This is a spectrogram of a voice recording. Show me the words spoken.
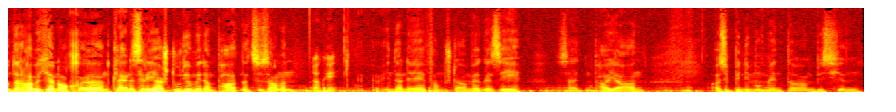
Und dann habe ich ja noch äh, ein kleines Reha-Studio mit einem Partner zusammen Okay. in der Nähe vom Starnberger See seit ein paar Jahren. Also bin im Moment da ein bisschen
